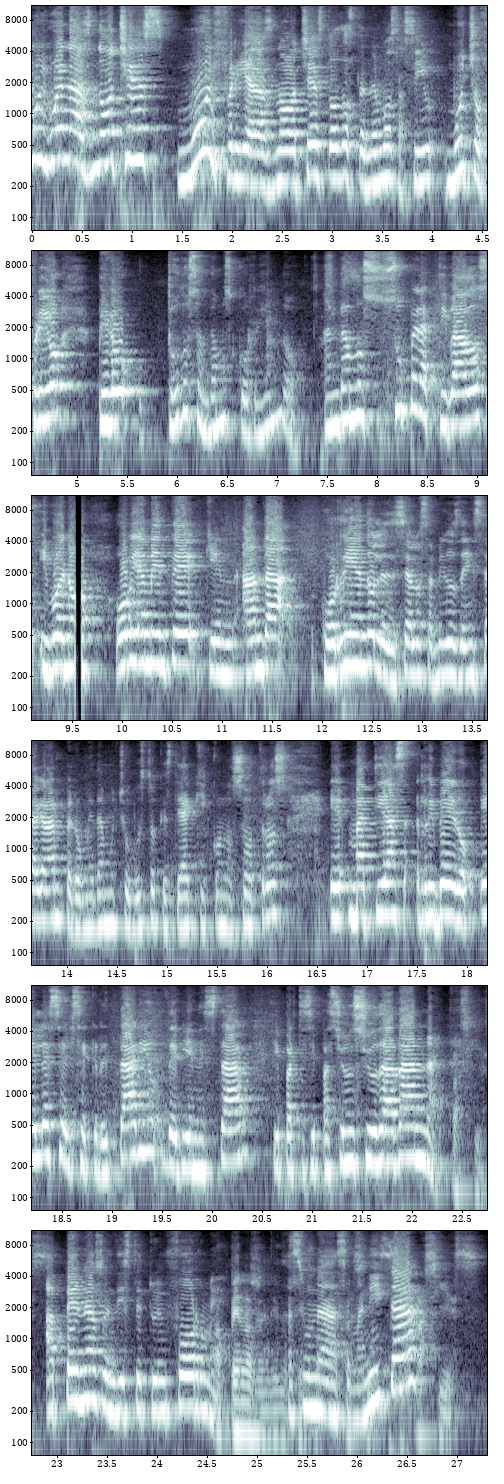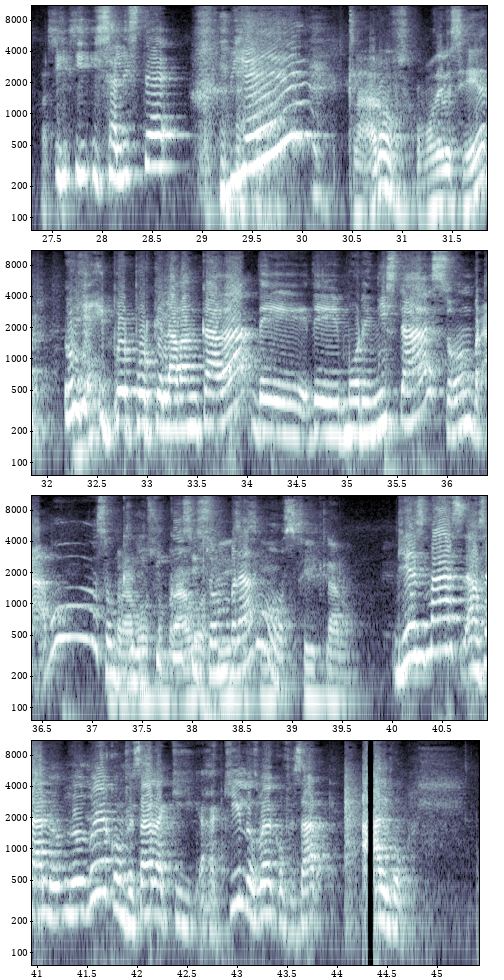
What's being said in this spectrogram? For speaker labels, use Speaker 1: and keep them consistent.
Speaker 1: Muy buenas noches, muy frías noches, todos tenemos así mucho frío, pero todos andamos corriendo, andamos súper activados y bueno, obviamente quien anda corriendo, les decía a los amigos de Instagram, pero me da mucho gusto que esté aquí con nosotros, eh, Matías Rivero, él es el secretario de Bienestar y Participación Ciudadana.
Speaker 2: Así es.
Speaker 1: Apenas rendiste tu informe.
Speaker 2: Apenas rendimos.
Speaker 1: Hace una semanita.
Speaker 2: Así es.
Speaker 1: ¿Y, y, saliste bien.
Speaker 2: claro, pues como debe ser.
Speaker 1: Oye, y porque la bancada de, de morenistas son bravos, son críticos y son bravos.
Speaker 2: Sí, claro.
Speaker 1: Y es más, o sea, los, voy a confesar aquí, aquí los voy a confesar algo.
